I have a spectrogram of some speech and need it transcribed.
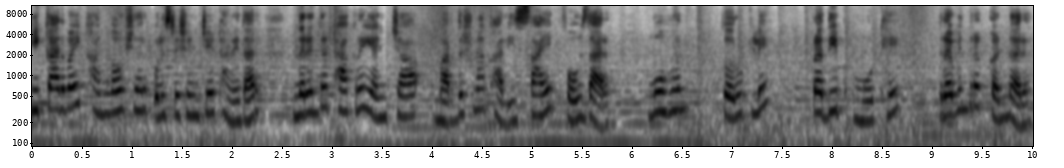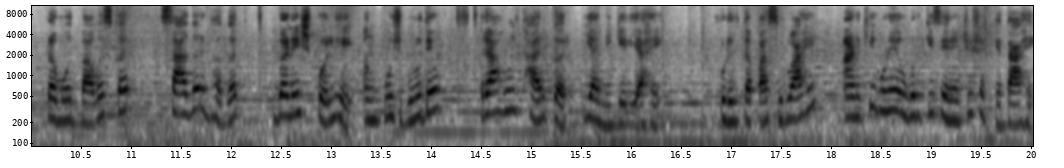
ही कारवाई खामगाव शहर पोलीस स्टेशनचे ठाणेदार नरेंद्र ठाकरे यांच्या मार्गदर्शनाखाली सहाय्यक फौजदार मोहन करुटले प्रदीप मोठे रवींद्र कन्नर प्रमोद बावस्कर सागर भगत गणेश कोल्हे अंकुश गुरुदेव राहुल थारकर यांनी केली आहे. पुढील तपास सुरू आहे. आणखी गुन्हे उघडकीस येण्याची शक्यता आहे.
